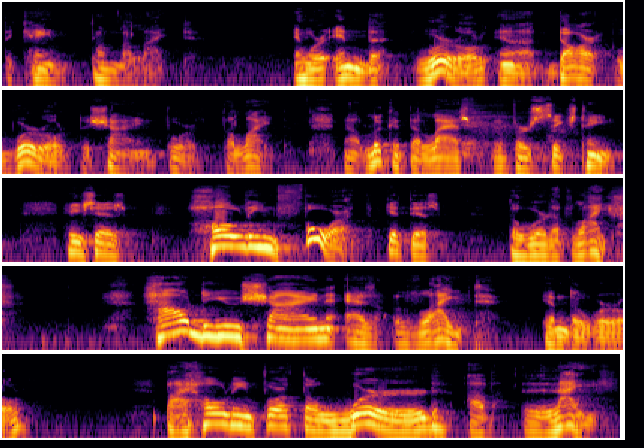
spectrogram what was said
that came from the light. And we're in the world, in a dark world, to shine forth the light. Now look at the last verse 16. He says, holding forth, get this, the word of life. How do you shine as light in the world? By holding forth the word of life,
